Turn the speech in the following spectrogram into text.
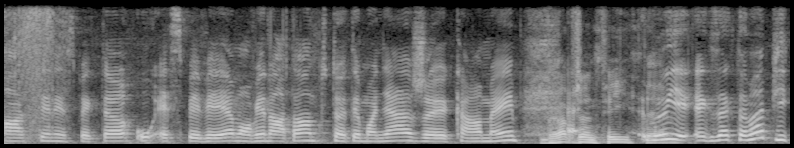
ancien inspecteur au SPVM. On vient d'entendre tout un témoignage euh, quand même. Brave jeune fille. Euh, Oui, exactement. Puis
